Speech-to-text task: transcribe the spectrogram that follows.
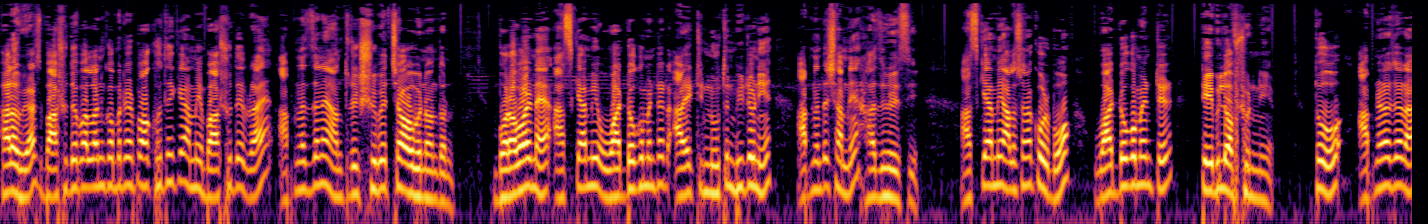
Hello viewers, Basudev Allan computer পক্ষ থেকে আমি বাসুদেব রায় আপনাদের জানাই আন্তরিক শুভেচ্ছা ও অভিনন্দন। বরাবর নেয় আজকে আমি ওয়ার্ড ডকুমেন্টের আরেকটি নতুন ভিডিও নিয়ে আপনাদের সামনে হাজির হয়েছি। আজকে আমি আলোচনা করব ওয়ার্ড ডকুমেন্টের টেবিল অপশন নিয়ে। তো আপনারা যারা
